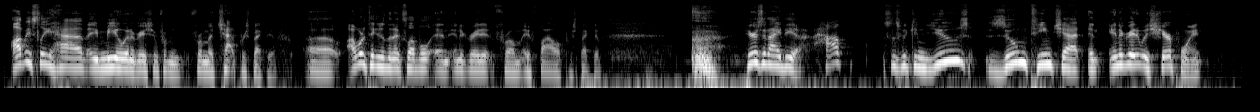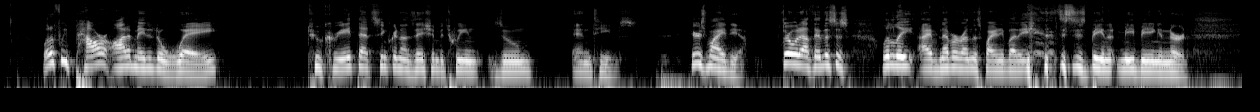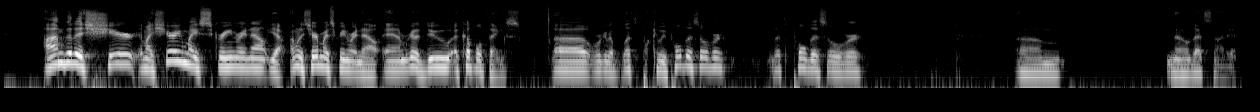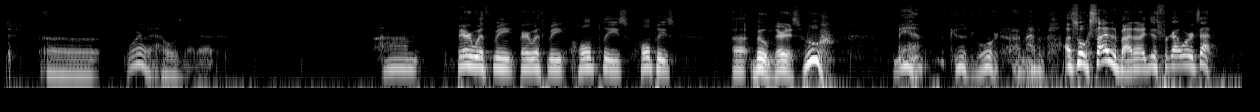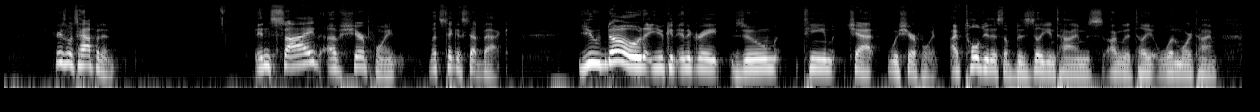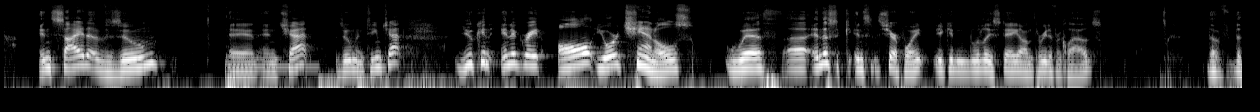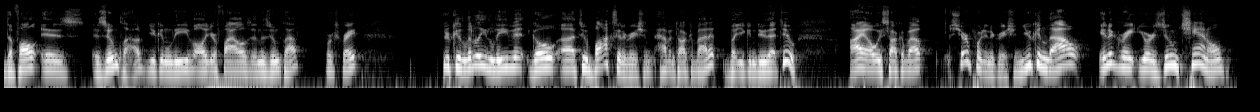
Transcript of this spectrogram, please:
obviously have a Mio integration from from a chat perspective. Uh, I want to take it to the next level and integrate it from a file perspective. Here's an idea. How since we can use Zoom Team Chat and integrate it with SharePoint, what if we power automated a way to create that synchronization between Zoom and Teams? Here's my idea. Throw it out there. This is literally, I've never run this by anybody. this is being me being a nerd. I'm going to share. Am I sharing my screen right now? Yeah, I'm going to share my screen right now, and I'm going to do a couple things. Uh, we're going to let's. Can we pull this over? Let's pull this over. Um, no, that's not it. Uh, where the hell is that at? Um, bear with me. Bear with me. Hold, please. Hold, please. Uh, boom. There it is. Whew. Man, good lord. I'm having. I'm so excited about it. I just forgot where it's at. Here's what's happening. Inside of SharePoint, let's take a step back you know that you can integrate Zoom team chat with SharePoint. I've told you this a bazillion times. I'm going to tell you it one more time. Inside of Zoom and and chat, Zoom and team chat, you can integrate all your channels with uh, in this instance SharePoint. You can literally stay on three different clouds. The, the default is, is Zoom Cloud. You can leave all your files in the Zoom Cloud. Works great. You can literally leave it, go uh, to box integration. Haven't talked about it, but you can do that too. I always talk about SharePoint integration. You can now integrate your Zoom channel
